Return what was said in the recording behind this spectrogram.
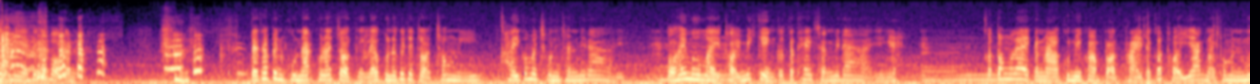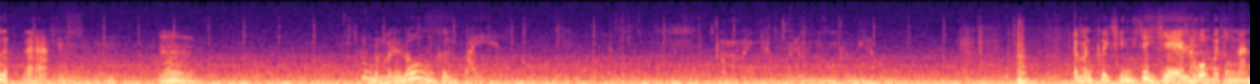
ลเนี่ยที่เขาบอกกัน แต่ถ้าเป็นคุณนัทคุณนัทจอดเก่งแล้วคุณนัทก็จะจอดช่องนี้ ใครก็มาชนฉันไม่ได้ ต่อให้มือใหม่ถอยไม่เก่งก็กระแทกฉันไม่ได้อย่างเงี้ยอืมก็ต้องแลกกันมาคุณมีความปลอดภัย แต่ก็ถอยยากหน่อยเพราะมันมืดนะฮะอืมอืมถนนมันโล่งเกินไปแต่มันเคยชินที่จะแย่ล้วงไปตรงนั้น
